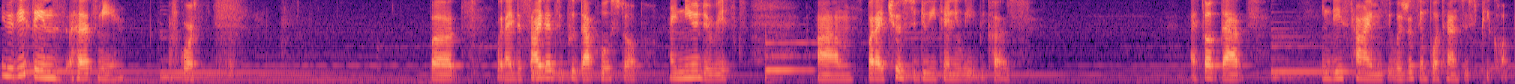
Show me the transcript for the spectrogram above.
you know, these things hurt me, of course. But when I decided to put that post up, I knew the risks. Um, but I chose to do it anyway because I thought that in these times it was just important to speak up.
